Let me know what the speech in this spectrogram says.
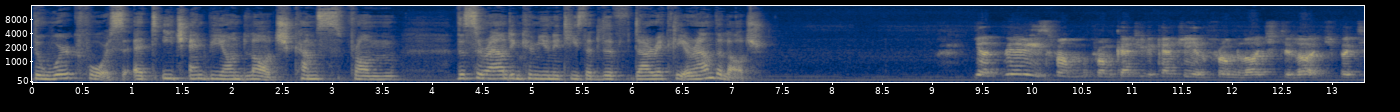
the workforce at each and beyond lodge comes from the surrounding communities that live directly around the lodge? Yeah, it varies from, from country to country and from lodge to lodge, but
